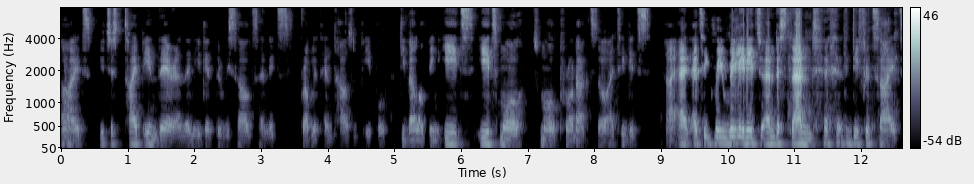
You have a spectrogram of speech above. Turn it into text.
ah it's you just type in there and then you get the results and it's probably 10,000 people developing each each small small product. So i think it's i i think we really need to understand the different sides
